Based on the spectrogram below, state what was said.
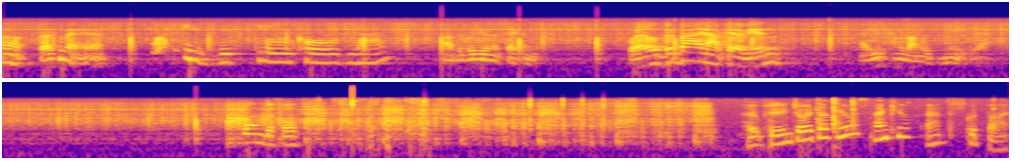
Oh, certainly, yeah. What is this thing called love? I'll be with you in a second. Well, goodbye, Narkovians. Now, you come along with me, dear. Wonderful. Hopefully you enjoyed that, viewers. Thank you and goodbye.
